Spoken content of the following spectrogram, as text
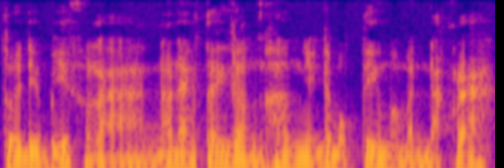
tôi đều biết là nó đang tới gần hơn những cái mục tiêu mà mình đặt ra.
